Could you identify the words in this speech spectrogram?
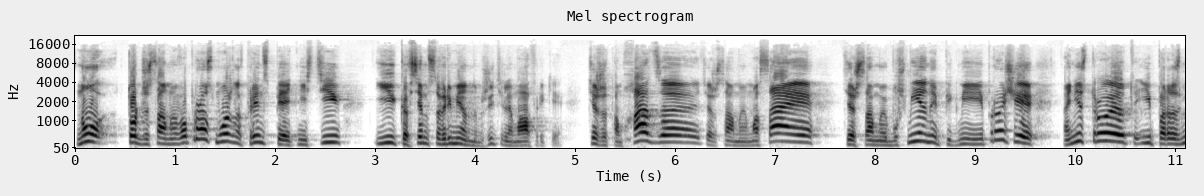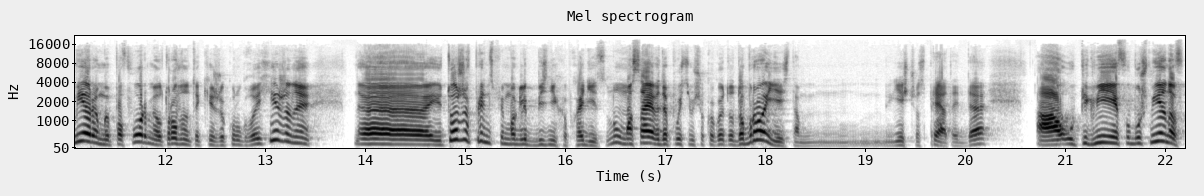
Но тот же самый вопрос можно, в принципе, отнести и ко всем современным жителям Африки. Те же там хадзе, те же самые масаи, те же самые бушмены, пигмеи и прочие, они строят и по размерам, и по форме вот ровно такие же круглые хижины, Э, и тоже, в принципе, могли бы без них обходиться. Ну, у Масаев, допустим, еще какое-то добро есть, там есть что спрятать, да. А у пигмеев и бушменов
